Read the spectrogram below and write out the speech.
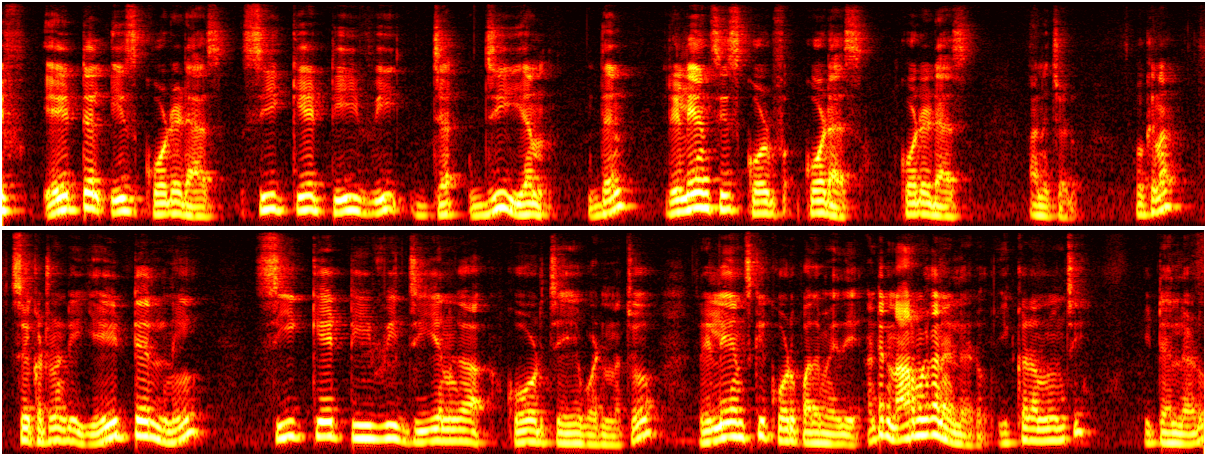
if Airtel is coded as C K T V G N then Reliance is code code as coded as అని ఇచ్చాడు. ఓకేనా? సో ఇక్కడ చూడండి ఎయిర్టెల్ని సీకేటీవీ జిఎన్గా కోడ్ చేయబడినచో రిలయన్స్కి కోడ్ పదం ఏది? అంటే నార్మల్గానే వెళ్ళాడు. ఇక్కడ నుంచి ఇటు వెళ్ళాడు.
